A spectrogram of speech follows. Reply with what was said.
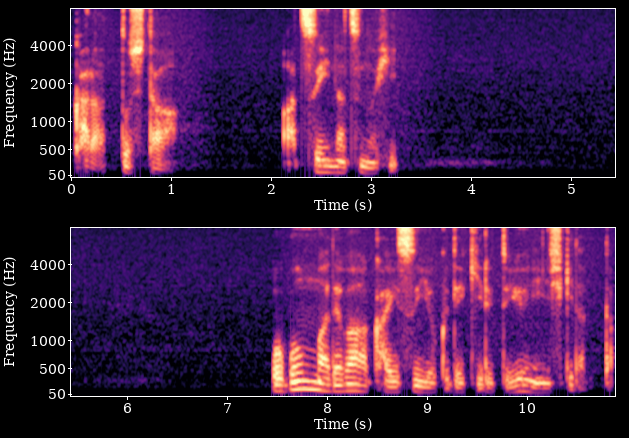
カラッとした暑い夏の日。お盆までは海水浴できるという認識だった。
